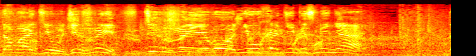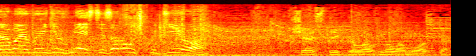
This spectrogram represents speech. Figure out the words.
Давай, Дио, держи! Держи его! Не уходи без меня! Давай выйдем вместе за ручку, Дио! Части головного мозга.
